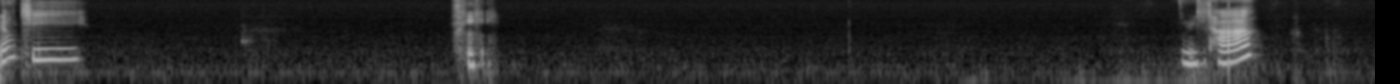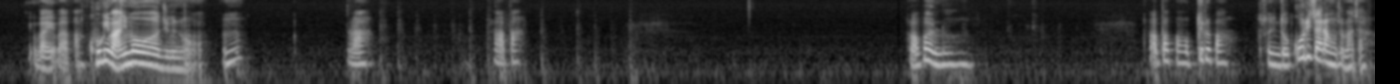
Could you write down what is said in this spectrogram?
양치. 자. 이거 봐, 이거 봐봐. 고기 많이 먹어가지고 너, 응? 와. 일로 와봐. 일로. 와봐봐, 엎드려봐. 보소니, 너 꼬리 자랑 좀 하자.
